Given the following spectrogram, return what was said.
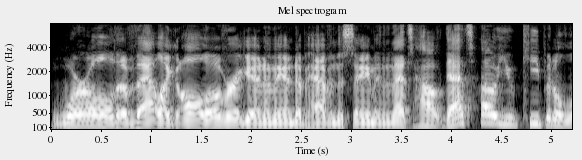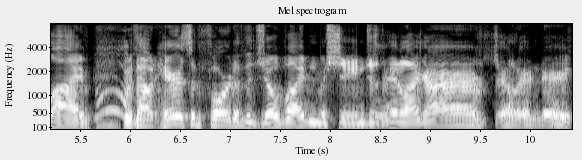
world of that like all over again, and they end up having the same. And that's how that's how you keep it alive without Harrison Ford and the Joe Biden machine just being like, I'm still Indy,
